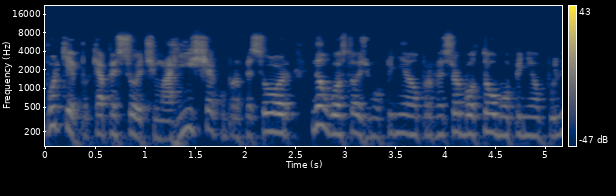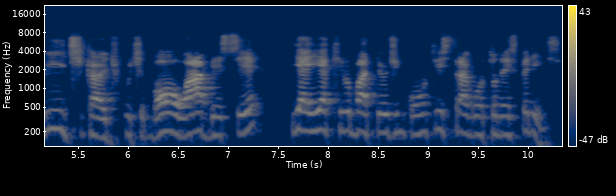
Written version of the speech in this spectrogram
Por quê? Porque a pessoa tinha uma rixa com o professor, não gostou de uma opinião, o professor botou uma opinião política, de futebol, A, B, C, e aí aquilo bateu de encontro e estragou toda a experiência.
